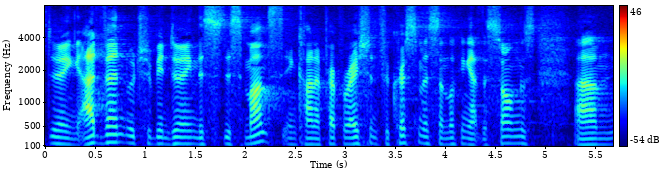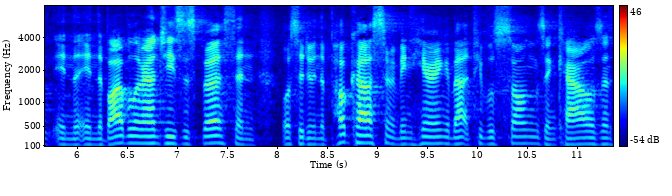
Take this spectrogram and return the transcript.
doing Advent, which we've been doing this, this month in kind of preparation for Christmas and looking at the songs um, in, the, in the Bible around Jesus' birth and also doing the podcast. And we've been hearing about people's songs and carols. And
